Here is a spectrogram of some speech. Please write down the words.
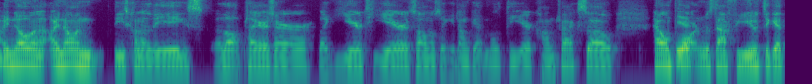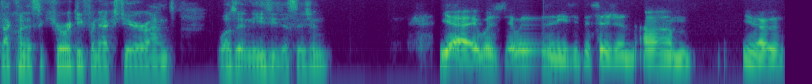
I know I know in these kind of leagues, a lot of players are like year to year. It's almost like you don't get multi-year contracts. So how important yeah. was that for you to get that kind of security for next year? And was it an easy decision? Yeah, it was it was an easy decision. Um, you know,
